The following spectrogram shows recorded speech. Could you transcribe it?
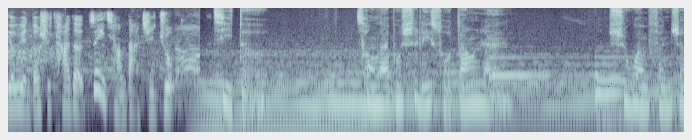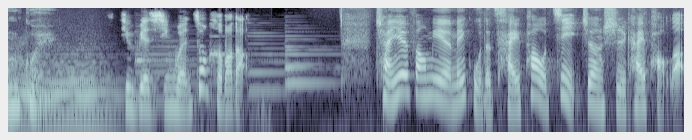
永远都是她的最强大支柱。记得，从来不是理所当然，是万分珍贵。TVBS 新闻综合报道。产业方面，美股的财报季正式开跑了。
